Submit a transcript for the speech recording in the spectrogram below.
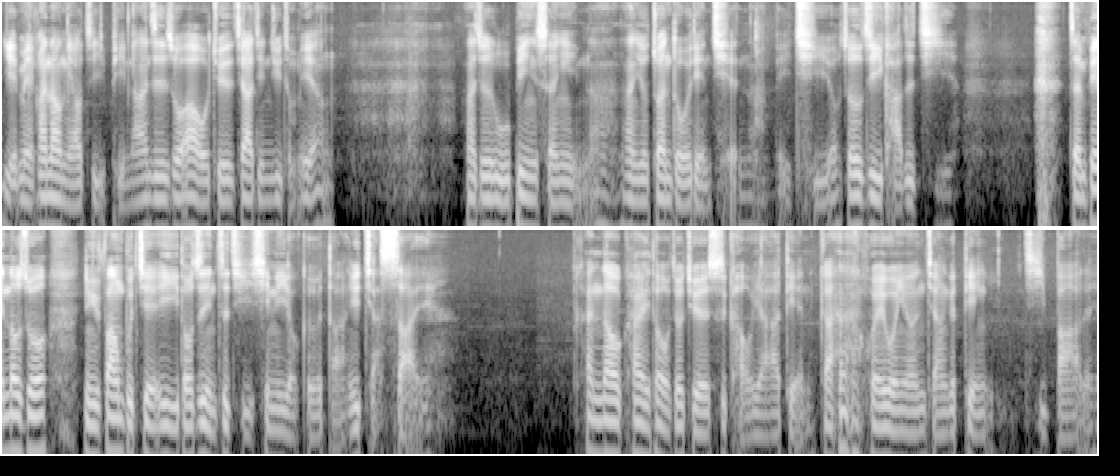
也没看到你要自己拼，然后只是说啊，我觉得嫁进去怎么样？那就是无病呻吟啊，那你就赚多一点钱啊，悲戚哦，这都自己卡自己，整篇都说女方不介意，都是你自己心里有疙瘩，你假塞。看到开头就觉得是烤鸭店，刚回文有人讲一个电影，鸡巴的，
